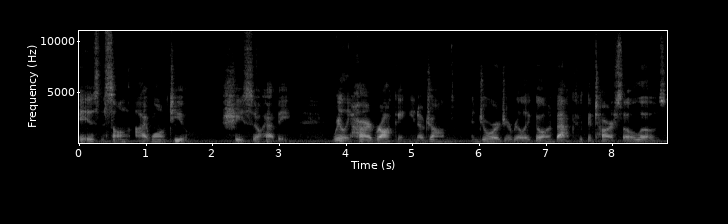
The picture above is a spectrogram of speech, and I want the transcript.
it is the song I Want You. She's so heavy. Really hard rocking. You know, John and George are really going back through guitar solos.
